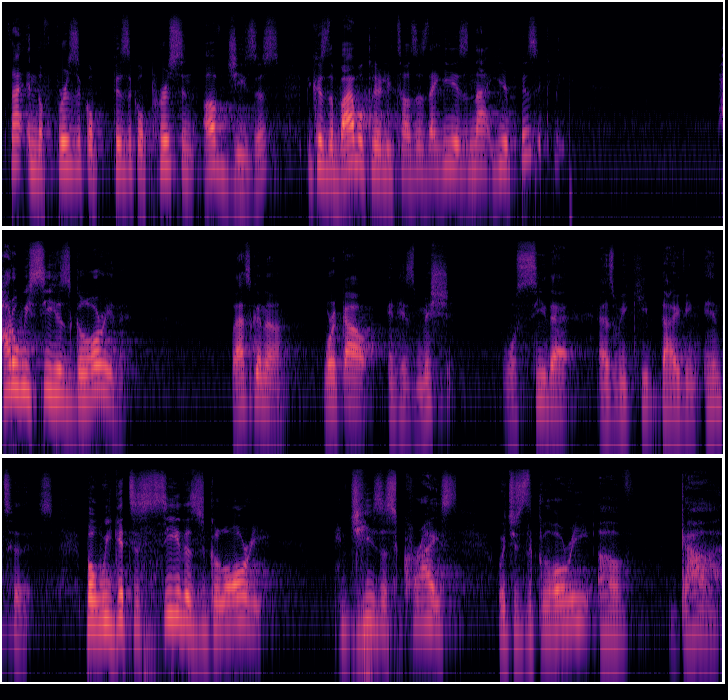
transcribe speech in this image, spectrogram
It's not in the physical, physical person of Jesus, because the Bible clearly tells us that he is not here physically. How do we see his glory then? Well, that's going to work out in his mission. We'll see that as we keep diving into this. But we get to see this glory in Jesus Christ, which is the glory of God.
